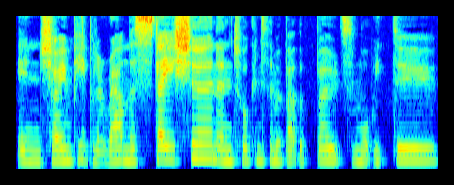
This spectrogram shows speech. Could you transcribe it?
in showing people around the station and talking to them about the boats and what we do.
